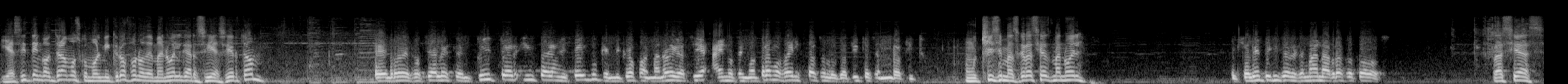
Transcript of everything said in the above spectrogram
Y así te encontramos como el micrófono de Manuel García, ¿cierto? En redes sociales, en Twitter, Instagram y Facebook, el micrófono Manuel García, ahí nos encontramos, ahí les paso los gatitos en un ratito. Muchísimas gracias, Manuel. Excelente inicio de semana, abrazo a todos. Gracias.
